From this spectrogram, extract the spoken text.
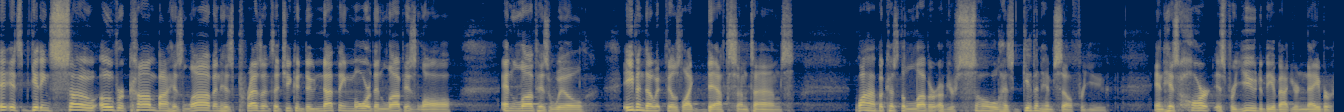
It's getting so overcome by His love and His presence that you can do nothing more than love His law and love His will, even though it feels like death sometimes. Why? Because the lover of your soul has given Himself for you, and His heart is for you to be about your neighbor.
